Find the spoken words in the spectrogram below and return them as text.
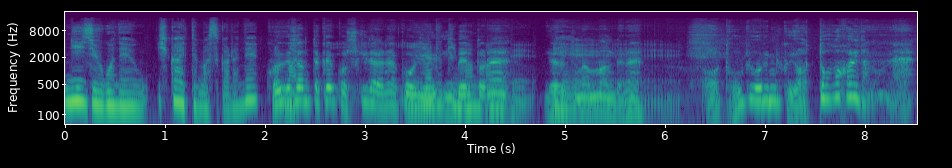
25年控えてますからね。小池さんって結構好きだよね、こういうイベントね。やる気満々でね、えー、あ。東京オリンピックやったばかりだもんね。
